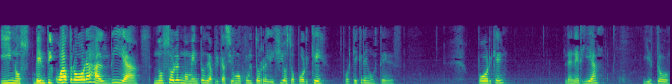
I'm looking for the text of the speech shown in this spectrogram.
Y nos 24 horas al día, no solo en momentos de aplicación oculto religioso. ¿Por qué? ¿Por qué creen ustedes? Porque la energía, y esto,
